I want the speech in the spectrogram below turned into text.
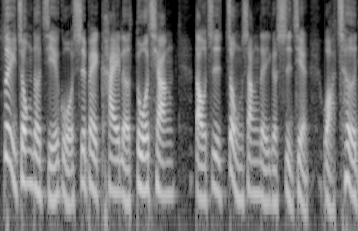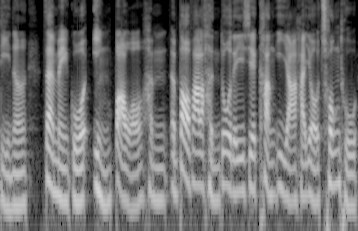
最终的结果是被开了多枪。导致重伤的一个事件，哇，彻底呢，在美国引爆哦，很呃爆发了很多的一些抗议啊，还有冲突，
